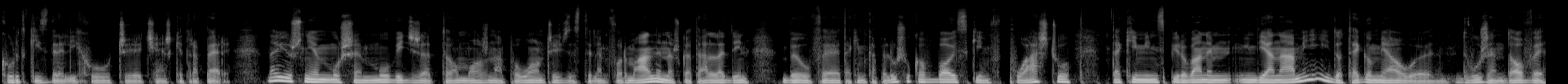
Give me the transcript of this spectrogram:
kurtki z drelichu czy ciężkie trapery. No i już nie muszę mówić, że to można połączyć ze stylem formalnym. Na przykład Aladdin był w takim kapeluszu kowbojskim, w płaszczu takim inspirowanym Indianami i do tego miał e, dwurzędowy,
